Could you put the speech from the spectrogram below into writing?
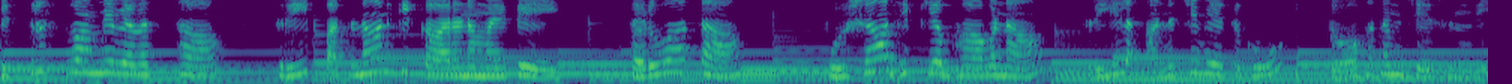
పితృస్వామ్య వ్యవస్థ స్త్రీ పతనానికి కారణమైతే తరువాత పురుషాధిక్య భావన స్త్రీల అణచివేతకు దోహదం చేసింది.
